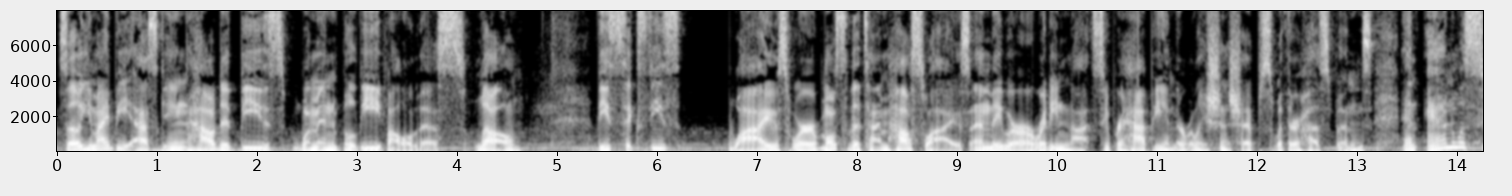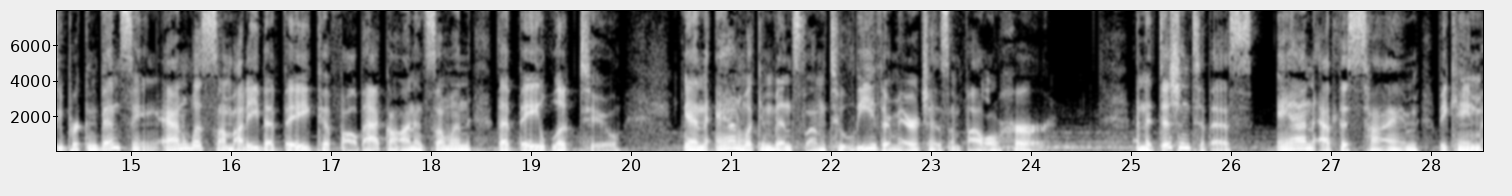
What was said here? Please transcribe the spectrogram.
So you might be asking, how did these women believe all of this? Well, these 60s wives were most of the time housewives, and they were already not super happy in their relationships with their husbands. And Anne was super convincing. Anne was somebody that they could fall back on and someone that they looked to. And Anne would convince them to leave their marriages and follow her. In addition to this, Anne at this time became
